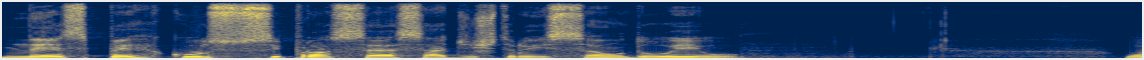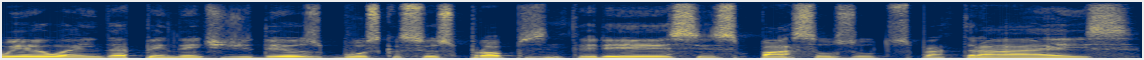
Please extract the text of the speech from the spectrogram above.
Nesse percurso se processa a destruição do eu. O eu é independente de Deus, busca seus próprios interesses, passa os outros para trás,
